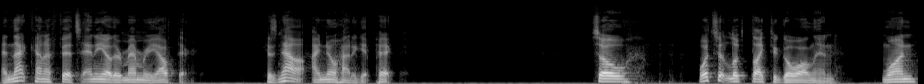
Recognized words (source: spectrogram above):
and that kind of fits any other memory out there. Because now I know how to get picked. So, what's it look like to go all in? One,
